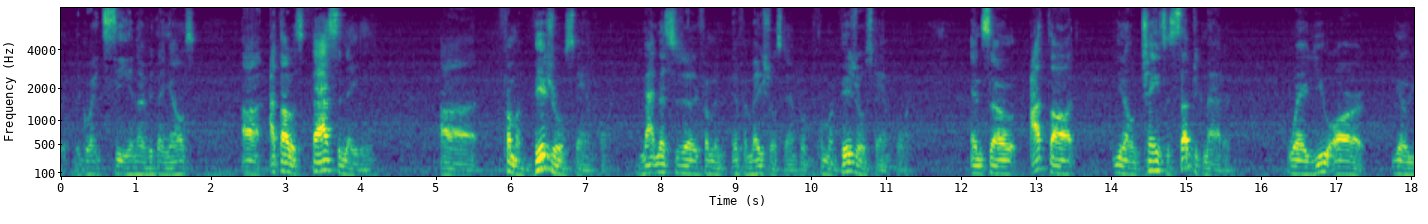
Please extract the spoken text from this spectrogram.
the, the Great Sea and everything else. Uh, I thought it was fascinating uh, from a visual standpoint, not necessarily from an informational standpoint, but from a visual standpoint. And so I thought, you know, change the subject matter where you are, you know, you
